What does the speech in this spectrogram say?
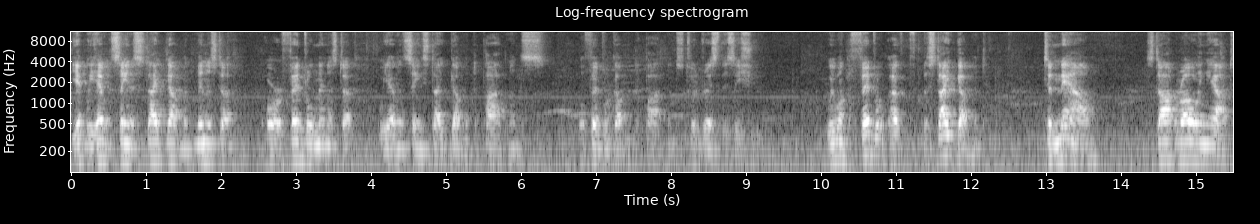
Yet we haven't seen a state government minister or a federal minister, we haven't seen state government departments or federal government departments to address this issue. We want the federal, uh, the state government to now start rolling out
